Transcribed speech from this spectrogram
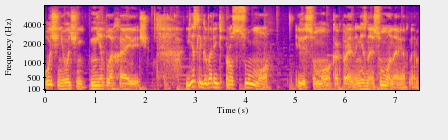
очень и очень неплохая вещь. Если говорить про сумму или сумо, как правильно, не знаю, сумо, наверное.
